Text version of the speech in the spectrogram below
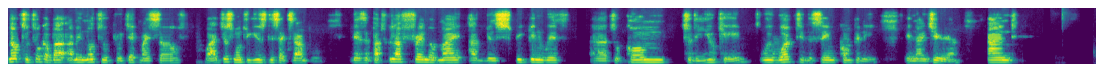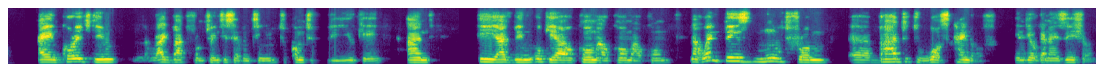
Not to talk about, I mean, not to project myself, but I just want to use this example. There's a particular friend of mine I've been speaking with uh, to come to the UK. We worked in the same company in Nigeria, and I encouraged him right back from 2017 to come to the UK. And he has been, okay, I'll come, I'll come, I'll come. Now, when things moved from uh, bad to worse, kind of, in the organization,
